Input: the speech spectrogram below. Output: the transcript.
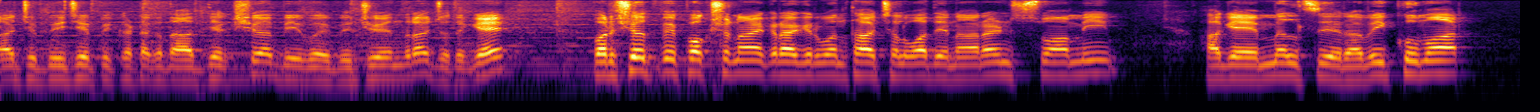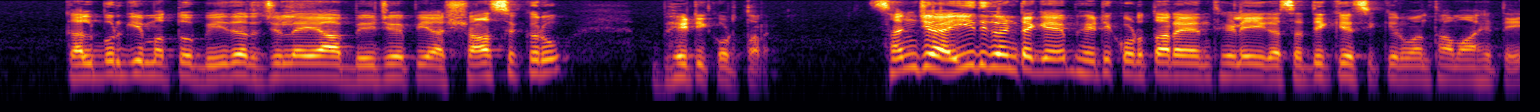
ರಾಜ್ಯ ಬಿಜೆಪಿ ಘಟಕದ ಅಧ್ಯಕ್ಷ ಬಿ ವೈ ವಿಜಯೇಂದ್ರ ಜೊತೆಗೆ ಪರಿಷತ್ ವಿಪಕ್ಷ ನಾಯಕರಾಗಿರುವಂತಹ ಚಲವಾದಿ ನಾರಾಯಣ ಸ್ವಾಮಿ ಹಾಗೆ M L C Ravikumar, Kalaburagi ಮತ್ತು ಬೀದರ್ ಜಿಲ್ಲೆಯ ಬಿಜೆಪಿಯ ಶಾಸಕರು ಭೇಟಿ ಕೊಡ್ತಾರೆ. ಸಂಜೆ ಐದು ಗಂಟೆಗೆ ಭೇಟಿ ಕೊಡ್ತಾರೆ ಅಂತ ಹೇಳಿ ಈಗ ಸದ್ಯಕ್ಕೆ ಸಿಕ್ಕಿರುವಂತಹ ಮಾಹಿತಿ.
